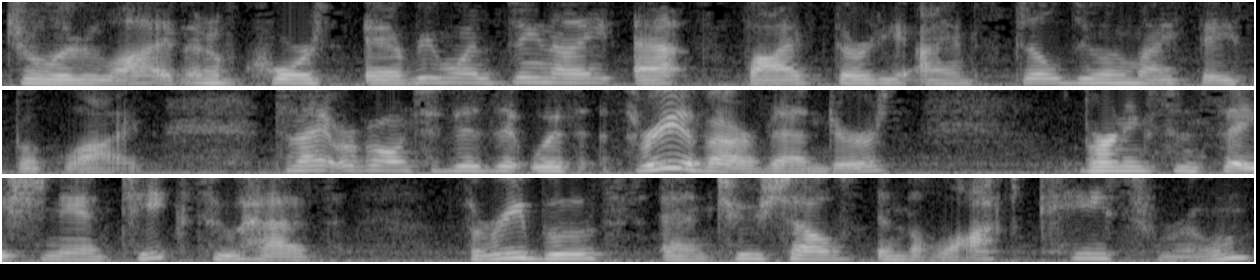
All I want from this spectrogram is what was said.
jewelry live. And of course, every Wednesday night at 5.30, I am still doing my Facebook Live. Tonight we're going to visit with three of our vendors, Burning Sensation Antiques, who has three booths and two shelves in the locked case room.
